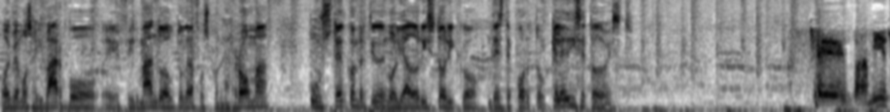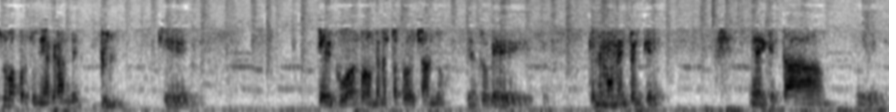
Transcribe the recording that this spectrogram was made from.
hoy vemos a Ibarbo eh, firmando autógrafos con la Roma. Usted convertido en goleador histórico de este Porto, ¿qué le dice todo esto? Eh, para mí es una oportunidad grande que, que el jugador colombiano está aprovechando. Pienso que, que en el momento en que en el eh,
